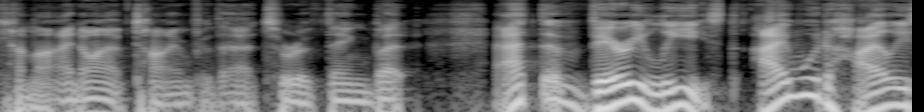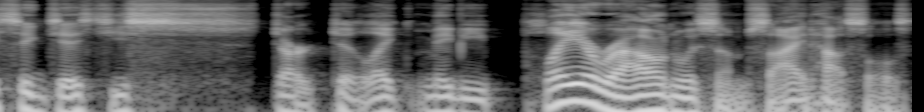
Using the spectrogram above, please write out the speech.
come on, I don't have time for that sort of thing. But at the very least, I would highly suggest you start to like maybe play around with some side hustles.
